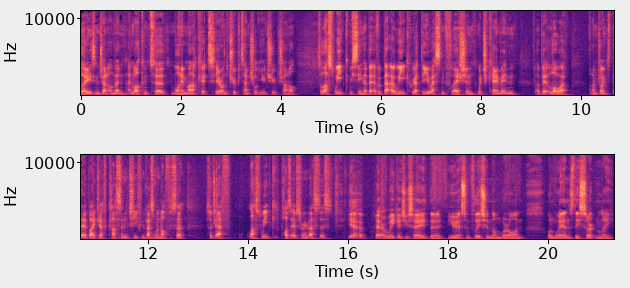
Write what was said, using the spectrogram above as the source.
ladies and gentlemen, and welcome to Morning Markets here on the True Potential YouTube channel. So, last week we seen a bit of a better week. We had the US inflation, which came in a bit lower, and I'm joined today by Jeff Casson, Chief Investment Officer. So, Jeff, last week positives for investors. Yeah, a better week, as you say. The US inflation number on on Wednesday certainly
